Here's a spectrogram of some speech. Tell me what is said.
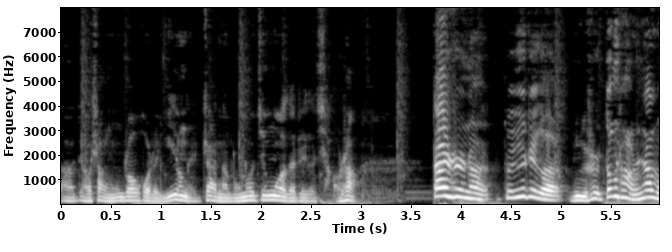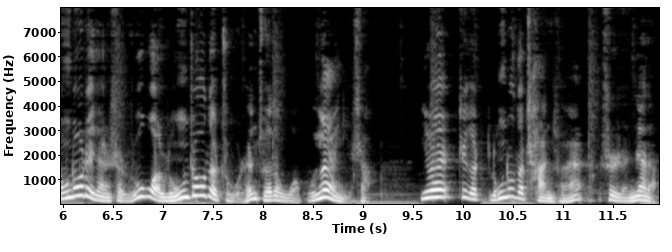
啊要上龙舟或者一定得站在龙舟经过的这个桥上，但是呢，对于这个女士登上人家龙舟这件事，如果龙舟的主人觉得我不愿意上，因为这个龙舟的产权是人家的，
